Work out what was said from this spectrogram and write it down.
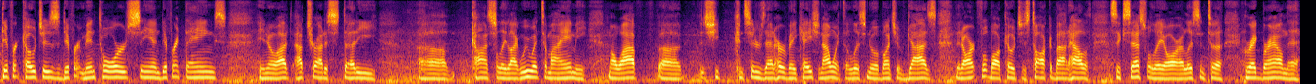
different coaches, different mentors, seeing different things. You know, I, I try to study. Uh, constantly. Like we went to Miami. My wife uh, she considers that her vacation. I went to listen to a bunch of guys that aren't football coaches talk about how successful they are. I listened to Greg Brown, the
